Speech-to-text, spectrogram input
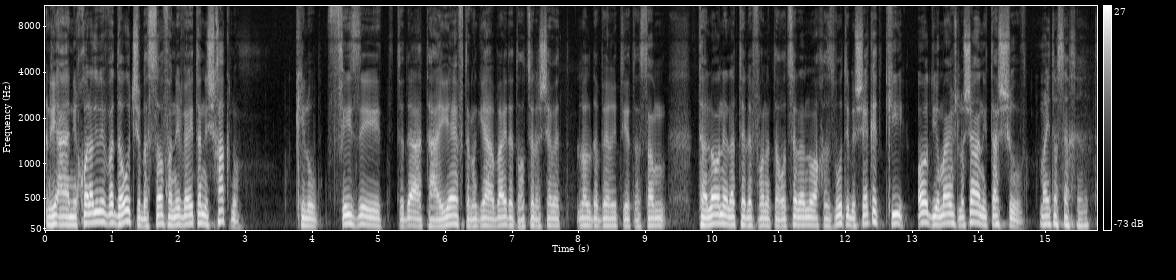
אני, אני יכול להגיד בוודאות שבסוף אני ואיתן נשחקנו. כאילו פיזית, אתה יודע, אתה עייף, אתה מגיע הביתה, אתה רוצה לשבת, לא לדבר איתי, אתה שם, אתה לא עונה לטלפון, אתה רוצה לנוח, עזבו אותי בשקט, כי עוד יומיים שלושה אני טס שוב. מה היית עושה אחרת?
